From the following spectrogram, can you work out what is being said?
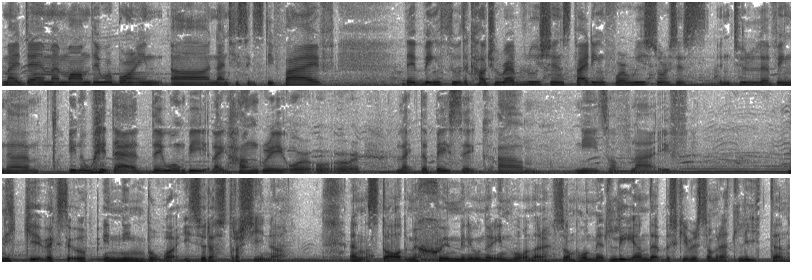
My dad and my mom, they were born in uh, 1965. They've been through the cultural revolutions, fighting for resources and to live in the in a way that they won't be like hungry or or, or like the basic um, needs of life. Nicky växte upp i Ningbo i sydöstra Kina en stad med sju miljoner invånare som hon med ett leende beskriver som rätt liten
